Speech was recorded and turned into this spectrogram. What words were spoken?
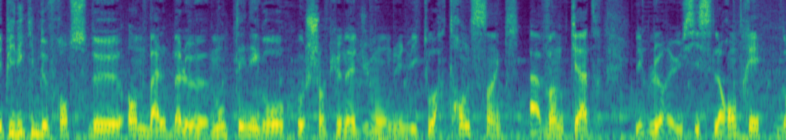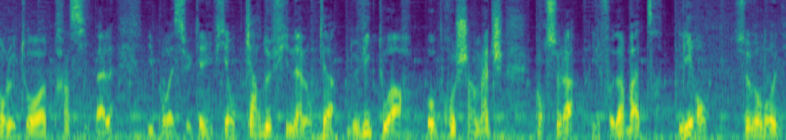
Et puis l'équipe de France de handball bat le Monténégro au championnat du monde. Une victoire 35 à 24. Les Bleus réussissent leur entrée dans le tour principal. Ils pourraient se qualifier en quart de finale en cas de victoire au prochain match. Pour cela, il faudra battre l'Iran ce vendredi.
